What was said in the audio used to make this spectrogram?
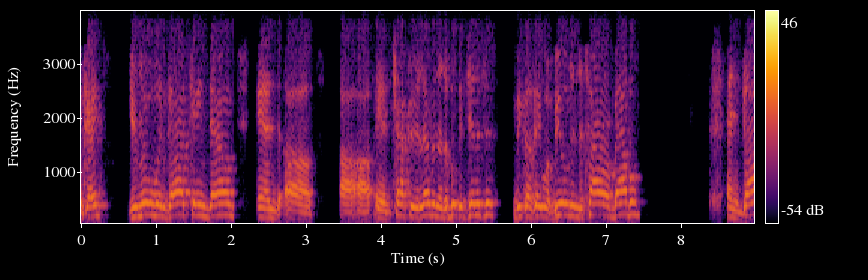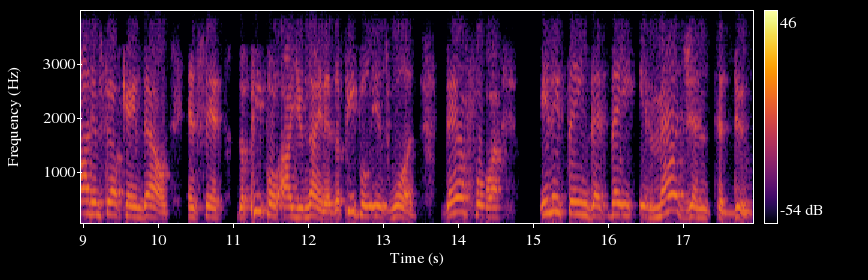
Okay? You remember when God came down and uh, uh, uh, in chapter 11 of the book of Genesis because they were building the Tower of Babel? And God himself came down and said, the people are united. The people is one. Therefore, anything that they imagine to do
